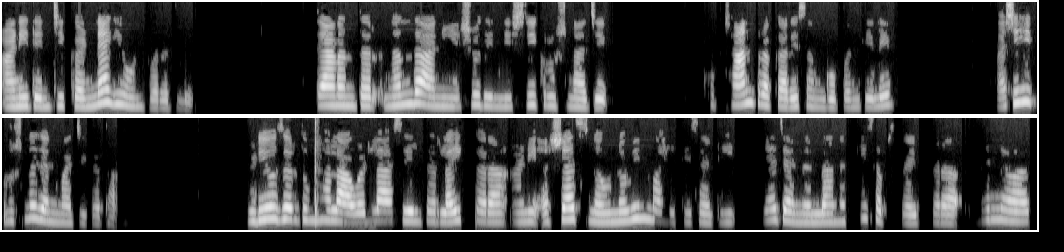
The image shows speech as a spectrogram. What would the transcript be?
आणि त्यांची कन्या घेऊन परतले. त्यानंतर नंद आणि यशोदेंनी श्रीकृष्णाचे खूप छान प्रकारे संगोपन केले. अशी ही कृष्ण जन्माची कथा. व्हिडिओ जर तुम्हाला आवडला असेल तर लाईक करा आणि अशाच नवनवीन माहितीसाठी या चॅनलला नक्की सबस्क्राईब करा. धन्यवाद.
